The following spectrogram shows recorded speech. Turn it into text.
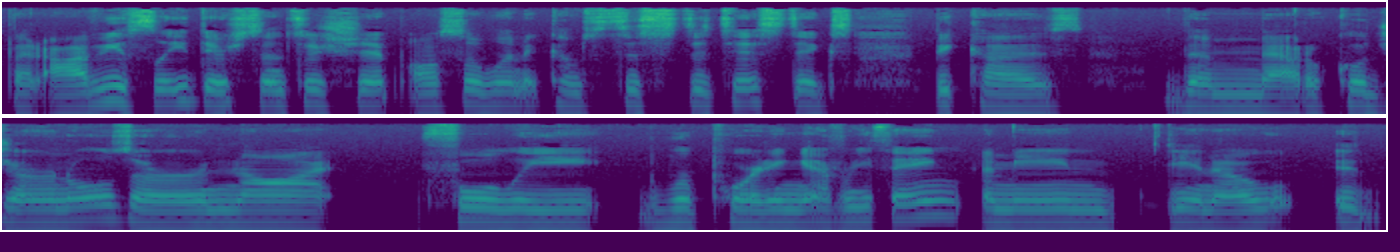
But obviously, there's censorship also when it comes to statistics because the medical journals are not fully reporting everything. I mean, you know, it,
